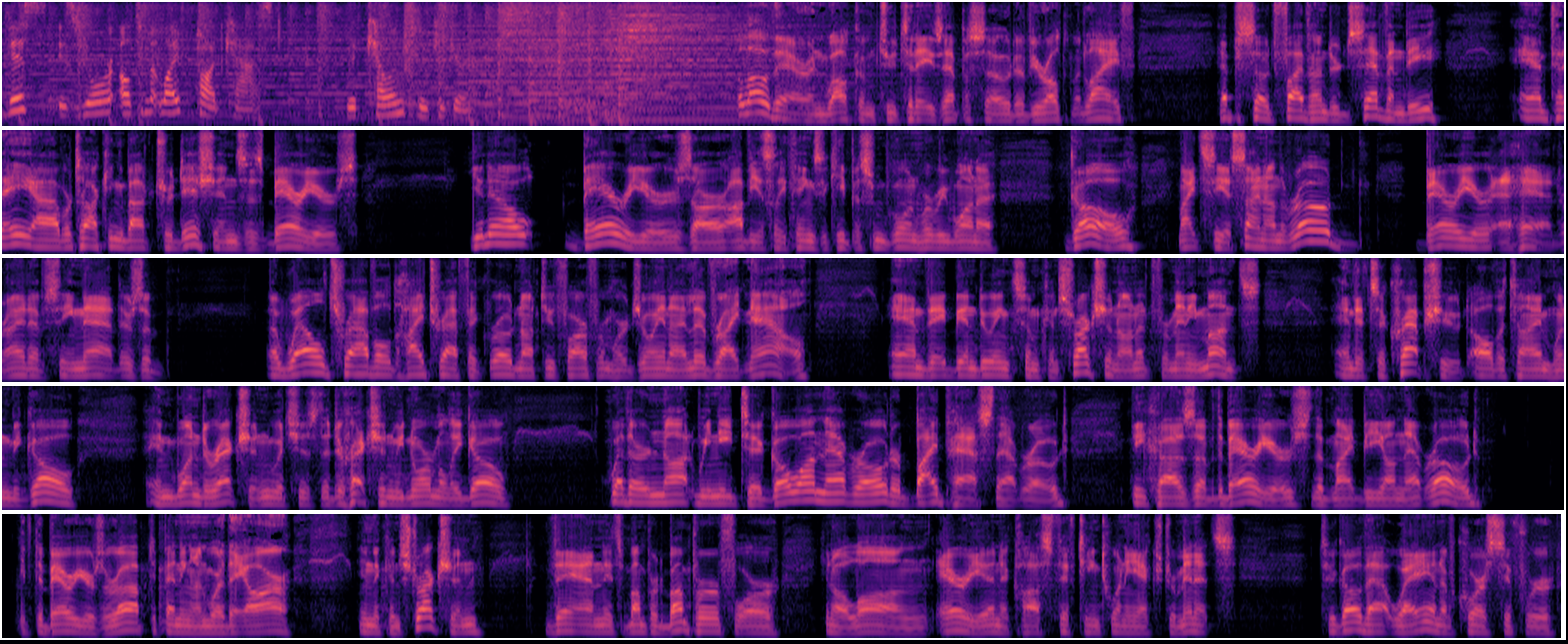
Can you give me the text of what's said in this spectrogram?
this is Your Ultimate Life Podcast with Kellan Fluckiger. Hello there, and welcome to today's episode of Your Ultimate Life, episode 570. And today uh, we're talking about traditions as barriers. You know, barriers are obviously things that keep us from going where we want to go. Might see a sign on the road, barrier ahead, right? I've seen that. There's a a well traveled, high traffic road not too far from where Joy and I live right now. And they've been doing some construction on it for many months. And it's a crapshoot all the time when we go in one direction, which is the direction we normally go, whether or not we need to go on that road or bypass that road because of the barriers that might be on that road. If the barriers are up, depending on where they are in the construction, then it's bumper to bumper for you know a long area and it costs 15 20 extra minutes to go that way. And of course if we're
